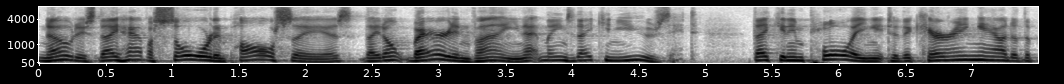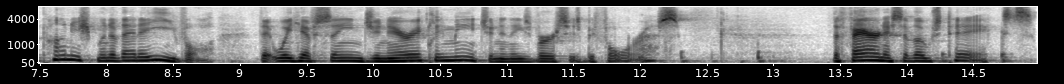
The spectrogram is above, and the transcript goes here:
notice they have a sword, and Paul says they don't bear it in vain. That means they can use it, they can employ it to the carrying out of the punishment of that evil that we have seen generically mentioned in these verses before us. The fairness of those texts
